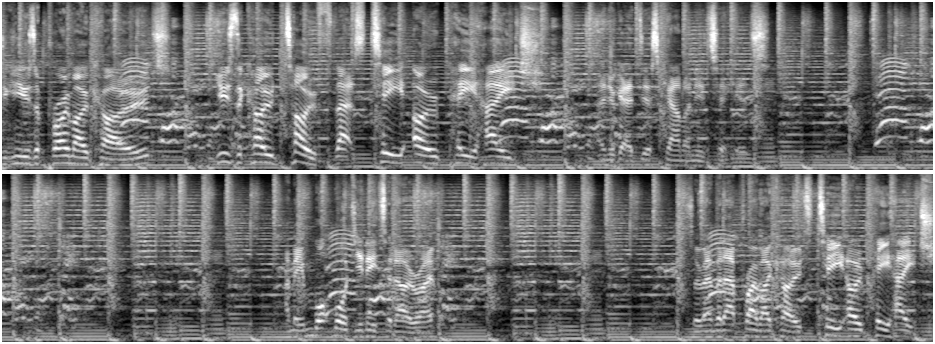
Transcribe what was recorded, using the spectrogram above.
You can use a promo code. Use the code TOPH, that's T O P H, and you'll get a discount on your tickets. I mean, what more do you need to know, right? So remember that promo code T O P H.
